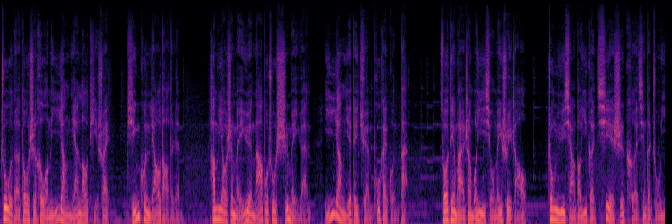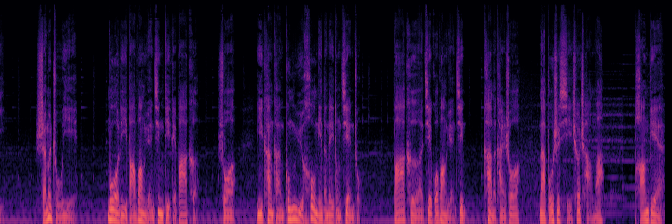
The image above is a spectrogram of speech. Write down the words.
住的都是和我们一样年老体衰、贫困潦倒的人，他们要是每月拿不出十美元，一样也得卷铺盖滚蛋。昨天晚上我一宿没睡着，终于想到一个切实可行的主意。什么主意？茉莉把望远镜递给巴克，说：“你看看公寓后面的那栋建筑。”巴克接过望远镜看了看，说：“那不是洗车场吗？旁边。”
